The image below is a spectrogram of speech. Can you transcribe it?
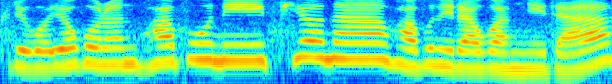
그리고 요거는 화분이 피어나 화분이라고 합니다.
